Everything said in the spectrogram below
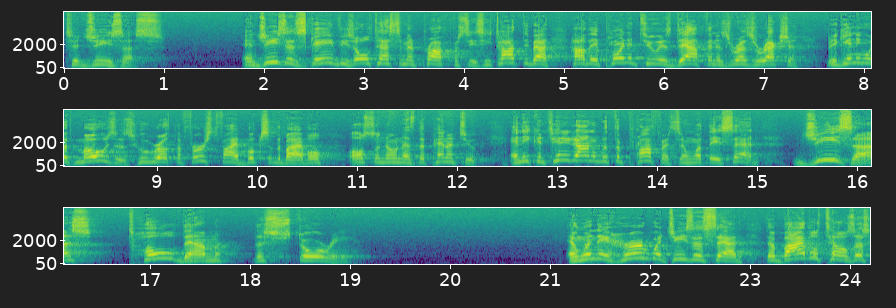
to Jesus. And Jesus gave these Old Testament prophecies. He talked about how they pointed to his death and his resurrection, beginning with Moses, who wrote the first five books of the Bible, also known as the Pentateuch. And he continued on with the prophets and what they said. Jesus told them the story. And when they heard what Jesus said, the Bible tells us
